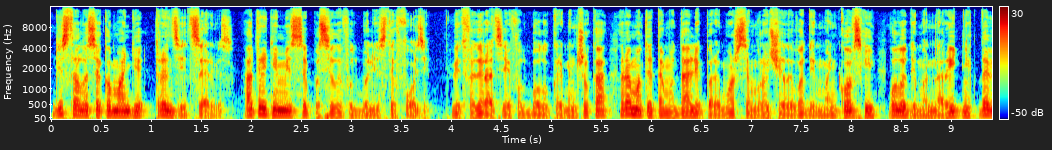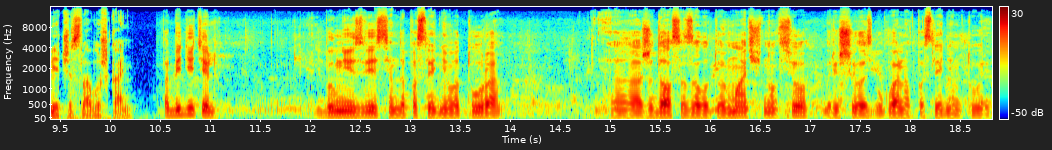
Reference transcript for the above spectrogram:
дісталося команді Транзит Сервіс. А третє місце посіли футболісти Фозі. Від Федерації футболу Кременчука грамоти та медалі переможцям вручили Вадим Маньковський, Володимир Наритнік та В'ячеслав Ушкань. Победитель был неизвестен до последнего тура. Э, Ожидался золотой матч, но все решилось буквально в последнем туре.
